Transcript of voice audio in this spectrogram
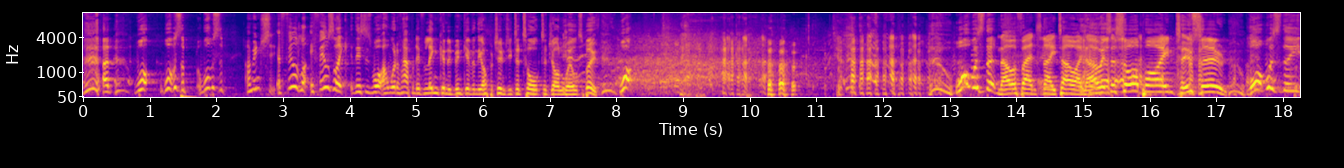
and What what was the what was the I mean, it feels like it feels like this is what would have happened if Lincoln had been given the opportunity to talk to John Wilkes Booth. What? what was the? No offense, Nato. I know it's a sore point. Too soon. What was the?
